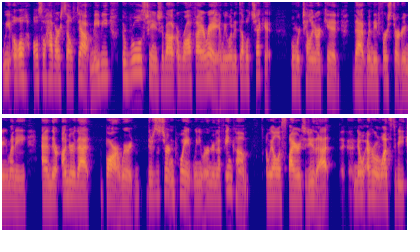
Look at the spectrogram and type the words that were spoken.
we all also have our self doubt. Maybe the rules changed about a Roth IRA and we want to double check it when we're telling our kid that when they first start earning money and they're under that bar where there's a certain point when you earn enough income and we all aspire to do that know everyone wants to be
